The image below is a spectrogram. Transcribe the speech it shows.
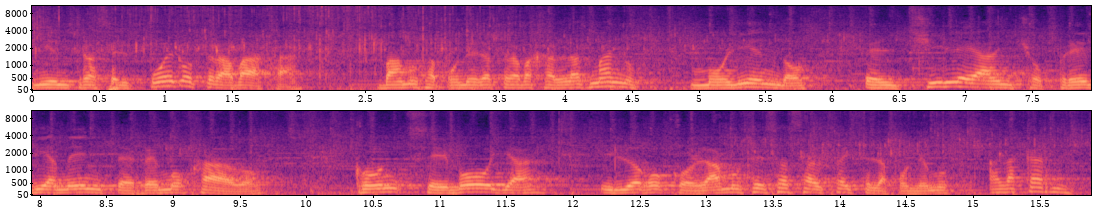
Mientras el fuego trabaja, vamos a poner a trabajar las manos, moliendo el chile ancho previamente remojado con cebolla y luego colamos esa salsa y se la ponemos a la carne.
